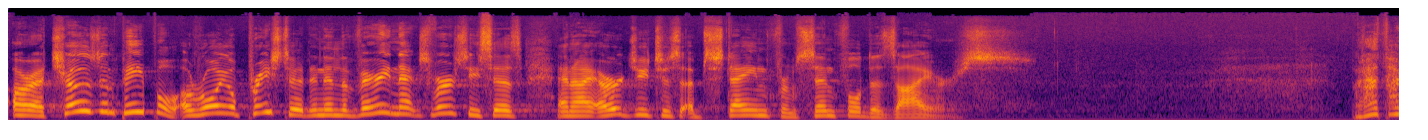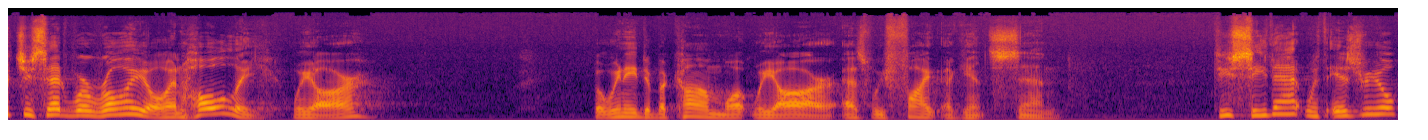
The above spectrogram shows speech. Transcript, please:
are a chosen people, a royal priesthood. And in the very next verse, He says, And I urge you to abstain from sinful desires. But I thought you said we're royal and holy. We are. But we need to become what we are as we fight against sin. Do you see that with Israel?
